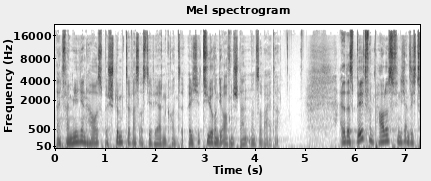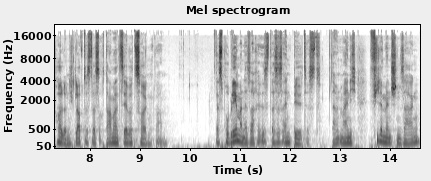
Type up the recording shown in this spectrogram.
Dein Familienhaus bestimmte, was aus dir werden konnte, welche Türen dir offen standen und so weiter. Also das Bild von Paulus finde ich an sich toll und ich glaube, dass das auch damals sehr überzeugend war. Das Problem an der Sache ist, dass es ein Bild ist. Damit meine ich, viele Menschen sagen,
